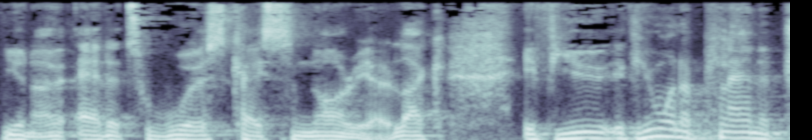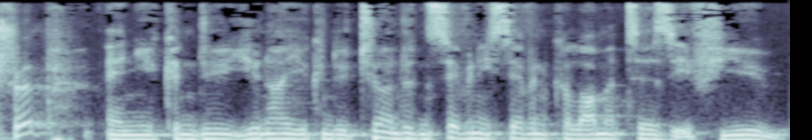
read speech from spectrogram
you know, at its worst case scenario? Like if you, if you want to plan a trip and you can do, you know, you can do 277 kilometers if you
